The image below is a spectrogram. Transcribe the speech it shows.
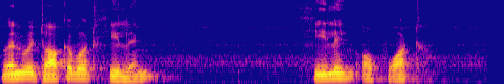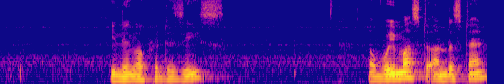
when we talk about healing, healing of what? Healing of a disease. Now we must understand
